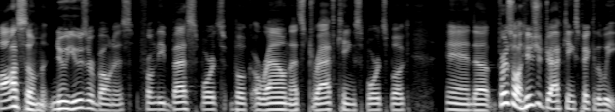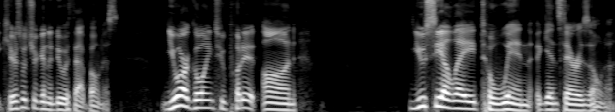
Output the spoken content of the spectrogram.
awesome new user bonus from the best sports book around. That's DraftKings Sportsbook. And uh, first of all, here's your DraftKings pick of the week. Here's what you're going to do with that bonus. You are going to put it on UCLA to win against Arizona.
